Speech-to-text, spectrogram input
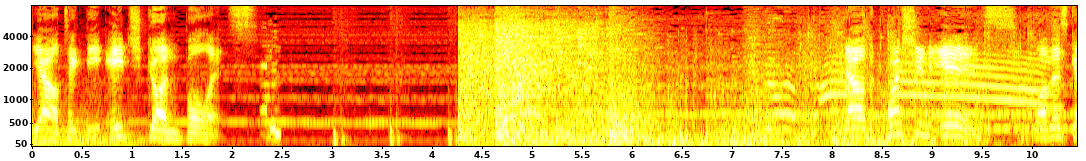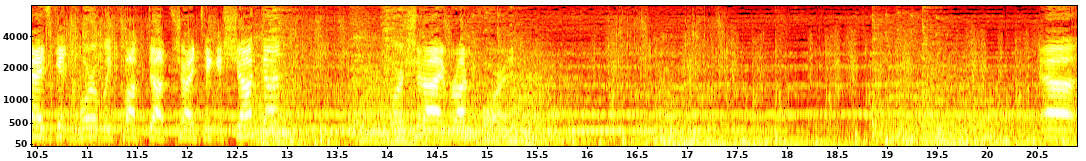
Yeah, I'll take the H gun bullets. Now the question is, while this guy's getting horribly fucked up, should I take a shotgun or should I run for it? Uh,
